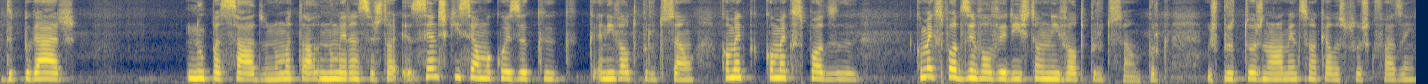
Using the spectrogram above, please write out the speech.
de pegar no passado, numa, numa herança histórica, sentes que isso é uma coisa que, que, a nível de produção, como é que, como é que se pode como é que se pode desenvolver isto a um nível de produção? Porque os produtores normalmente são aquelas pessoas que fazem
